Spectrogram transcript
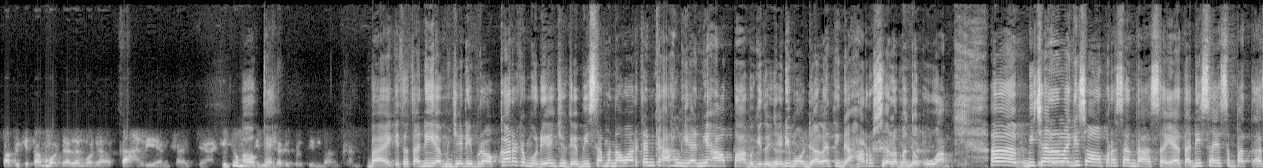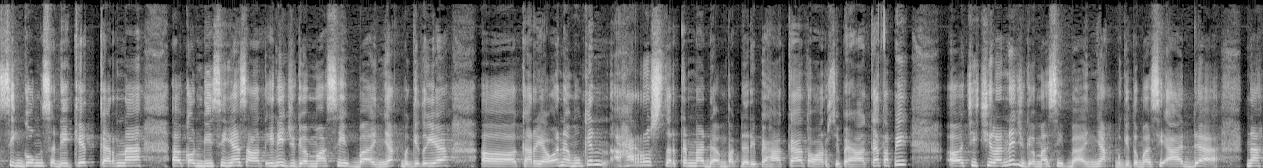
tapi kita modalnya modal keahlian saja. Itu mungkin okay. bisa dipertimbangkan. Baik, itu tadi ya menjadi broker, kemudian juga bisa menawarkan keahliannya apa begitu. Ya. Jadi modalnya tidak harus dalam bentuk ya. uang. Uh, bicara Betul. lagi soal persentase ya. Tadi saya sempat uh, singgung sedikit karena uh, kondisinya saat ini juga masih banyak begitu ya uh, karyawan yang mungkin harus terkena dampak dari PHK atau harus di PHK, tapi uh, cicilannya juga masih banyak begitu, masih ada. Nah,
